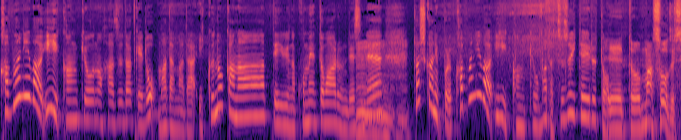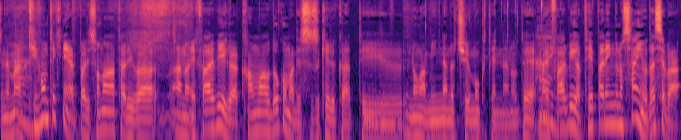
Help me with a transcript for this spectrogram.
株にはいい環境のはずだけどまだまだ行くのかなっていうようなコメントもあるんですね、うんうんうん、確かにこれ株にはいい環境まだ続いていると。えっ、ー、とまあそうですね。まあ、基本的にはやっぱりそのあたりは、あの FRB が緩和をどこまで続けるかっていうのがみんなの注目点なので、はい、まあ、FRB がテーパリングのサインを出せば、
